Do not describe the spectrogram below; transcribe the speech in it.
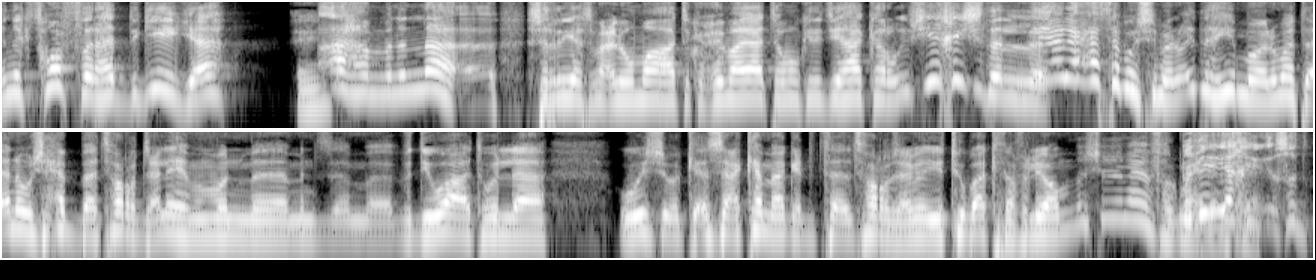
إنك توفر هالدقيقة إيه؟ أهم من إنه سرية معلوماتك وحمايتها ممكن يجي هاكر وش يا أخي إيش ذا ال- على حسب وش إذا هي معلومات أنا وش أحب أتفرج عليها من من فيديوهات ولا وش ساعة كم أقعد أتفرج على يوتيوب أكثر في اليوم؟ مش ما يفرق معي يا أخي صدق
